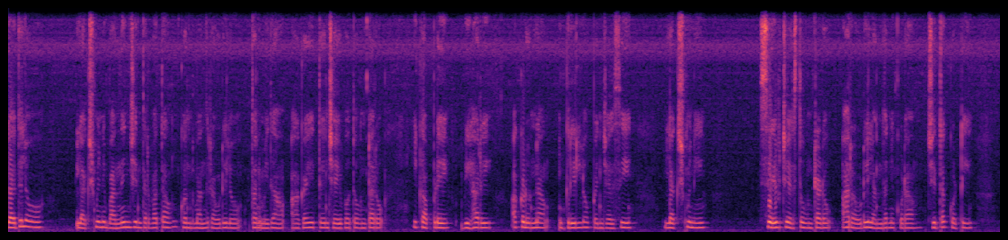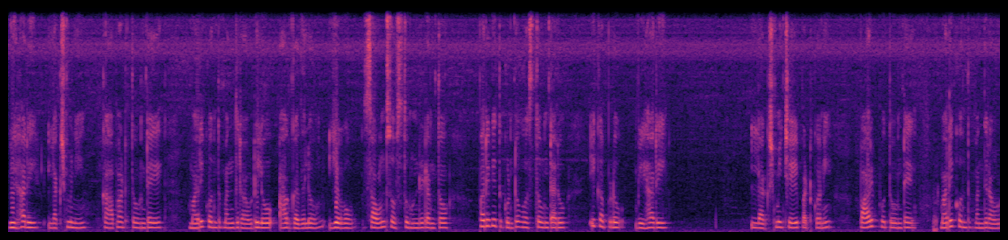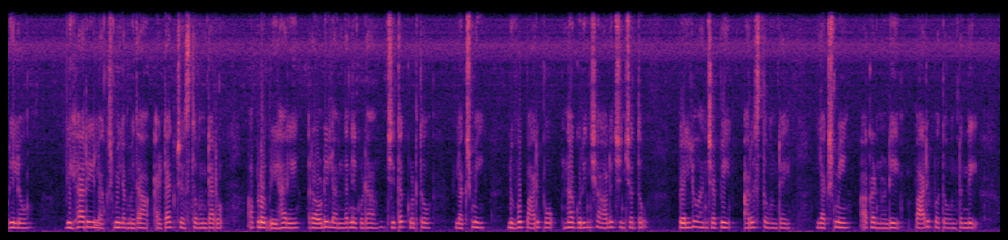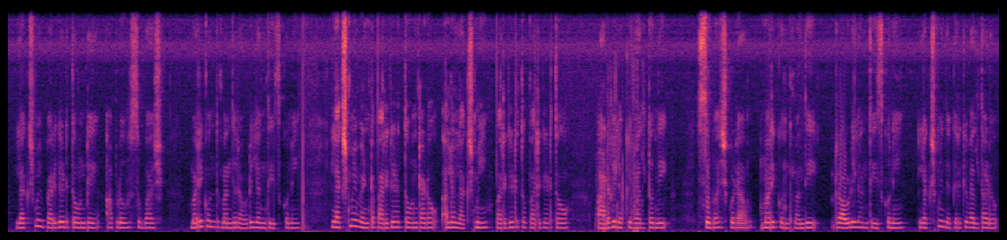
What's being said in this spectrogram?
గదిలో లక్ష్మిని బంధించిన తర్వాత కొంతమంది రౌడీలు తన మీద ఆగాయిత్యం చేయబోతూ ఉంటారు. ఇక అప్పుడే విహారి అక్కడున్న గ్రిల్ ఓపెన్ చేసి లక్ష్మిని సేవ్ చేస్తూ ఉంటాడు. ఆ రౌడీలందరినీ కూడా చితక్కొట్టి విహారి లక్ష్మిని కాపాడుతూ ఉంటే మరికొంతమంది రౌడీలు ఆ గదిలో ఏవో సౌండ్స్ వస్తూ ఉండడంతో పరిగెత్తుకుంటూ వస్తూ ఉంటారు. ఇకప్పుడు విహారి లక్ష్మి చేయి పట్టుకొని పారిపోతూ ఉంటే మరికొంతమంది రౌడీలు విహారీ లక్ష్మిల మీద అటాక్ చేస్తూ ఉంటారు. అప్పుడు విహారీ రౌడీలందరినీ కూడా చితక్ కొడుతూ లక్ష్మి నువ్వు పారిపో నా గురించి ఆలోచించొద్దు. వెళ్ళు అని చెప్పి అరుస్తూ ఉంటే లక్ష్మి అక్కడి నుండి పారిపోతూ ఉంటుంది. లక్ష్మి పరిగెడుతూ ఉంటే అప్పుడు సుభాష్ మరికొంతమంది రౌడీలను తీసుకొని లక్ష్మి వెంట పరిగెడుతూ ఉంటాడు. అలా లక్ష్మి పరిగెడుతూ పరిగెడుతూ అడవిలోకి వెళ్తుంది. సుభాష్ కూడా మరికొంతమంది రౌడీలను తీసుకుని లక్ష్మి దగ్గరికి వెళ్తాడు.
